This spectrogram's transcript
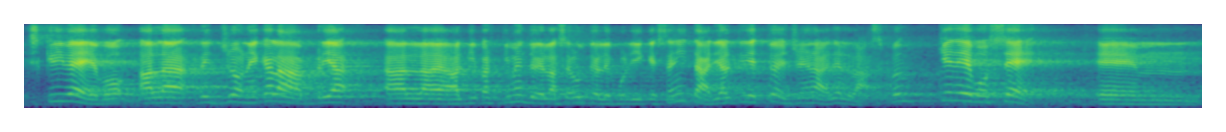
scrivevo alla Regione Calabria, al, al Dipartimento della Salute e delle Politiche Sanitarie, al direttore generale dell'ASP, chiedevo se ehm,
